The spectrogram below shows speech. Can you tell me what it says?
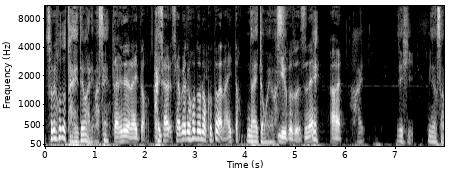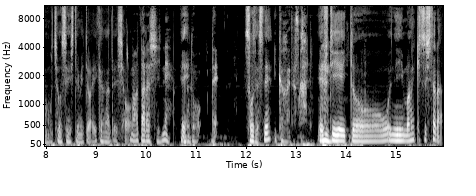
それほど大変ではありません。大変ではないと。はい、しゃしゃべるほどのことはないと。ないと思います。いうことですね。はい。はい。ぜひ、皆さんも挑戦してみてはいかがでしょう。まあ、新しいね、モードで。そうですね。いかがですか ?FT8 に満喫したら、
